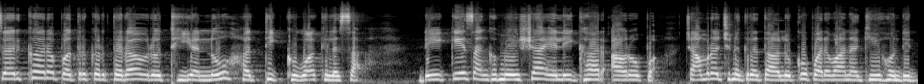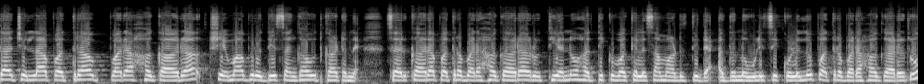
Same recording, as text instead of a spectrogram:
ಸರ್ಕಾರ ಪತ್ರಕರ್ತರ ವೃತ್ತಿಯನ್ನು ಹತ್ತಿಕ್ಕುವ ಕೆಲಸ. ಡಿಕೆ ಸಂಗಮೇಶ, ಎಲಿಘಾರ್ ಆರೋಪ. ಚಾಮರಾಜನಗರ ತಾಲೂಕು ಪರವಾನಗಿ ಹೊಂದಿದ್ದ ಜಿಲ್ಲಾ ಪತ್ರ ಬರಹಗಾರ ಕ್ಷೇಮಾಭಿವೃದ್ಧಿ ಸಂಘ ಉದ್ಘಾಟನೆ. ಸರ್ಕಾರ ಪತ್ರ ಬರಹಗಾರ ವೃತ್ತಿಯನ್ನು ಹತ್ತಿಕ್ಕುವ ಕೆಲಸ ಮಾಡುತ್ತಿದೆ. ಅದನ್ನು ಉಳಿಸಿಕೊಳ್ಳಲು ಪತ್ರ ಬರಹಗಾರರು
